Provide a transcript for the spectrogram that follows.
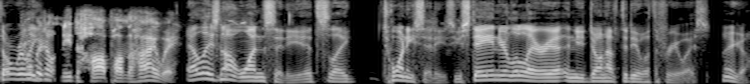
Don't really We don't need to hop on the highway. LA's not one city. It's like 20 cities. You stay in your little area and you don't have to deal with the freeways. There you go.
